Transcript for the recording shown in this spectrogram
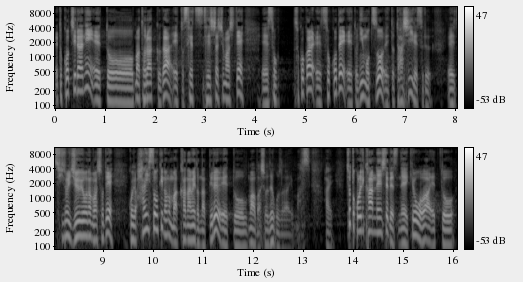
えっと、こちらに、えっと、まあ、トラックが、えっと、接車しまして、えー、そ、そこから、えー、そこで、えっと、荷物を、えっと、出し入れする、えー、非常に重要な場所で、これ配送機能の、まあ、要となっている、えっと、まあ、場所でございます。はい。ちょっとこれに関連してですね、今日は、えっと、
